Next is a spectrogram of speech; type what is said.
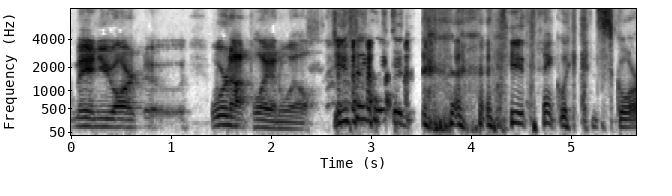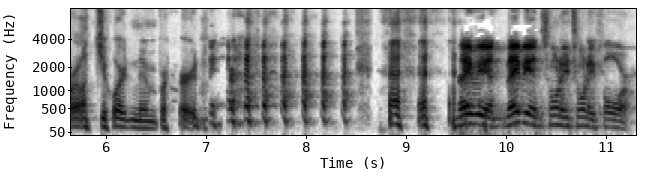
me and you aren't we're not playing well. do you think we could do you think we could score on Jordan and Bird? maybe in maybe in 2024.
